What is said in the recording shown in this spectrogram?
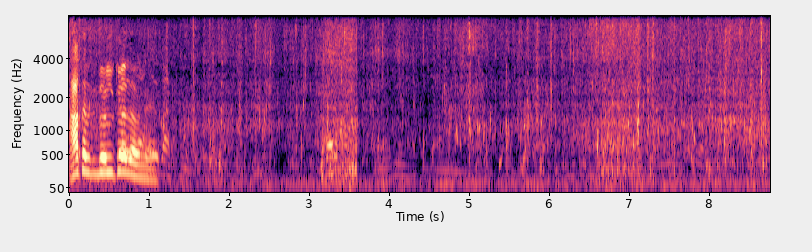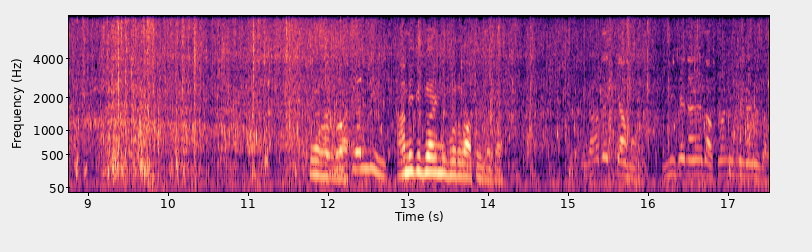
হাতে দল তুলে যাও না। আমি কি জয়েন করব আপনার দাদা। কেমন? নিচে নামে দাও নিচে নামে দাও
